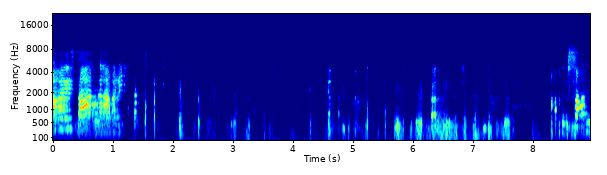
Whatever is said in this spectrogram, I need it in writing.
அவரை சார்ந்த அவரை சார்ந்த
